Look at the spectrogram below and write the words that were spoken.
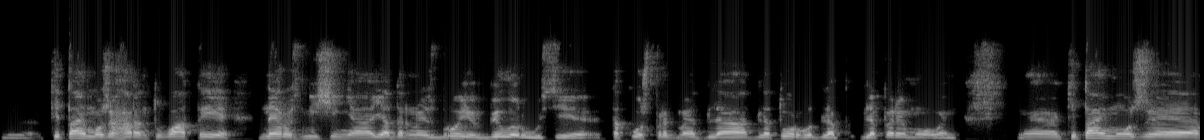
е, Китай може гарантувати нерозміщення ядерної зброї в Білорусі. Також предмет для, для торгу для, для перемовин. Китай може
